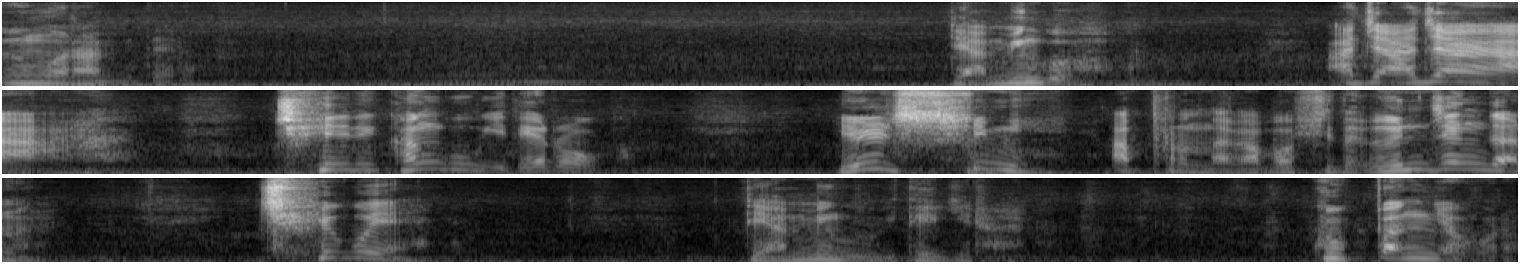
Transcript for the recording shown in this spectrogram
응원합니다, 여러분. 대한민국 아자아자 최대 강국이 되도록 열심히 앞으로 나가봅시다. 언젠가는 최고의 대한민국이 되기를 국방력으로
